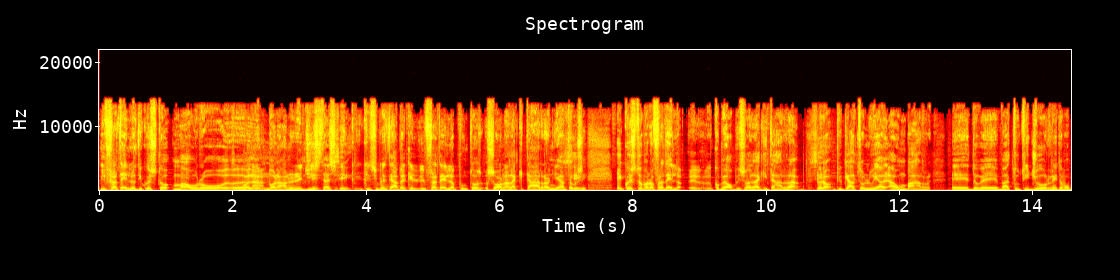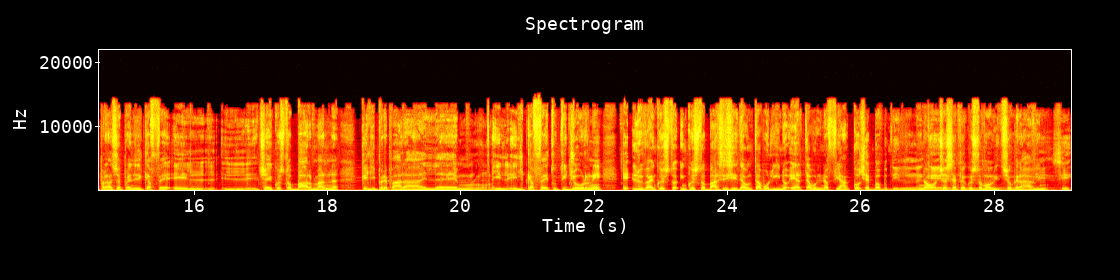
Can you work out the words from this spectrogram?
il, fratello di questo Mauro eh, Bonanno. Bonanno, il regista, Sì, sì. che, che si presentava perché il fratello appunto suona la chitarra ogni tanto Sì. così. E questo però fratello, eh, come hobby suona la chitarra, però più che altro lui ha, ha un bar eh, dove va tutti i giorni dopo pranzo a prendere il caffè e il- il- c'è questo barman che gli prepara il, ehm, il- il caffè tutti i giorni e lui va in questo, in questo bar, si siede a un tavolino e al tavolino a fianco C'è Bob Dylan. No, c'è sempre questo Maurizio Gravi. Sì.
